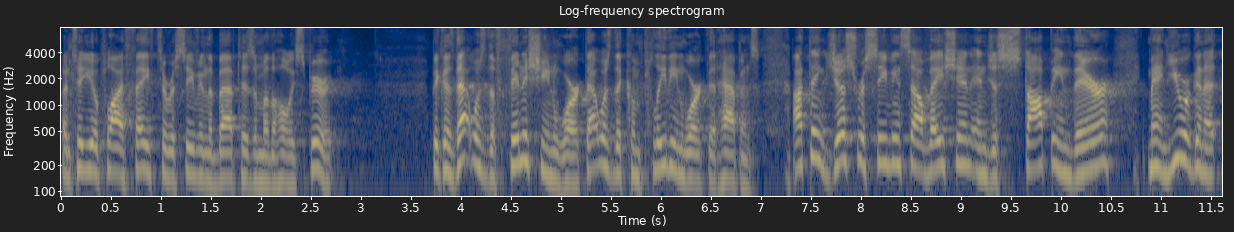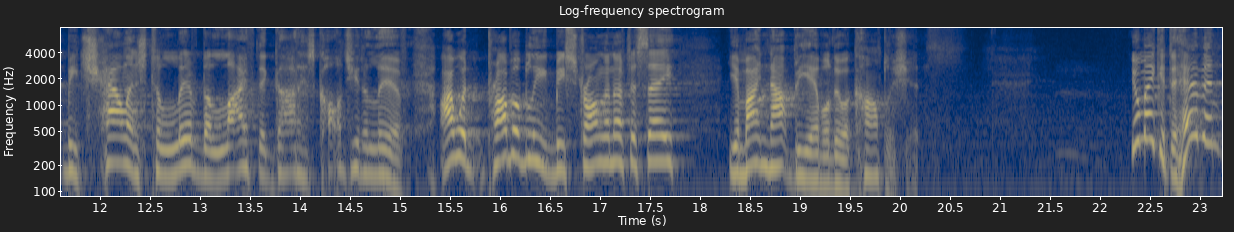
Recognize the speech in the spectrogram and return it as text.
until you apply faith to receiving the baptism of the Holy Spirit. Because that was the finishing work, that was the completing work that happens. I think just receiving salvation and just stopping there, man, you are going to be challenged to live the life that God has called you to live. I would probably be strong enough to say you might not be able to accomplish it. You'll make it to heaven,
